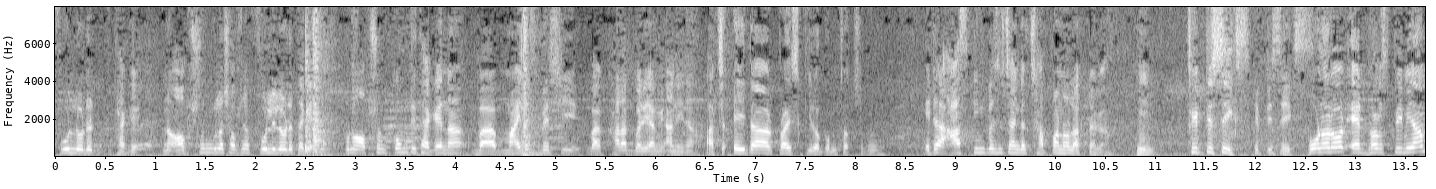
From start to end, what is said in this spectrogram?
ফুল লোডেড থাকে। মানে অপশনগুলো সবসময় ফুলি লোডেড থাকে। কোনো অপশন কমতি থাকে না বা মাইলেজ বেশি বা খারাপ গাড়ি আমি আনি না। আচ্ছা এইটার প্রাইস কীরকম চাচ্ছ তুমি? এটা আস্কিং প্রাইস হচ্ছে আঙ্কেল ছাপ্পান্ন লাখ টাকা। হুম ফিফটি সিক্স ফিফটি সিক্স পনেরোর advance premium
